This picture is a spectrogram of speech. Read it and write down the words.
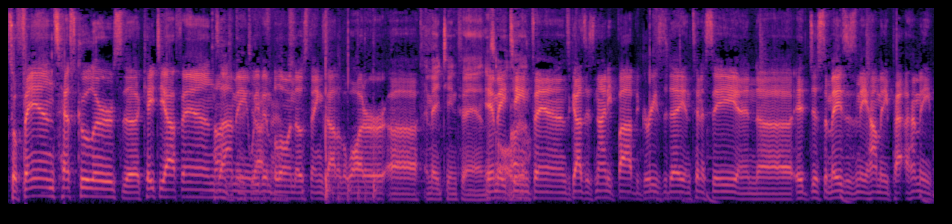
So fans, Hess coolers, the KTI fans. Tons I mean, KTI we've been fans. blowing those things out of the water. Uh, M18 fans. M18 fans, guys. It's 95 degrees today in Tennessee, and uh, it just amazes me how many pa- how many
